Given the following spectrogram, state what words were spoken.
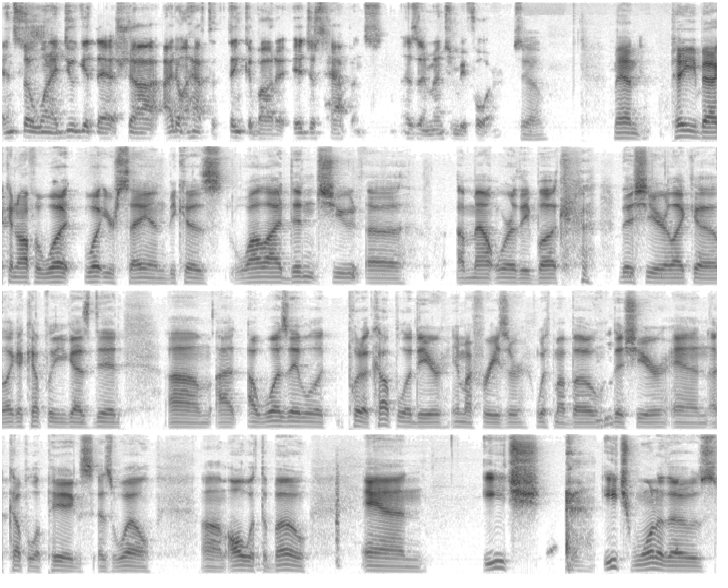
And so when I do get that shot, I don't have to think about it. It just happens, as I mentioned before. Yeah, man. Piggybacking off of what what you're saying, because while I didn't shoot a a mount worthy buck this year, like uh, like a couple of you guys did, um, I I was able to put a couple of deer in my freezer with my bow this year, and a couple of pigs as well, um, all with the bow, and each each one of those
